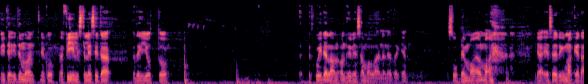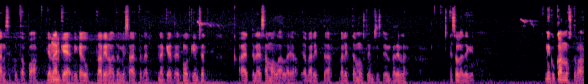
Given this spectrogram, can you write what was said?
Itse, itse mä, oon, niin kuin, mä fiilistelin sitä jotenkin juttua, että kun itsellä on, on hyvin samanlainen jotenkin suhde maailmaan. ja, ja se jotenkin makeaa aina sitten, kun tapaa ja mm. näkee niin kuin tarinoita, missä ajattelee, näkee, että, että muutkin ihmiset ajattelee samalla lailla ja, ja välittää, välittää muusta ihmisistä ympärillä. Ja se oli jotenkin niin kuin kannustavaa.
